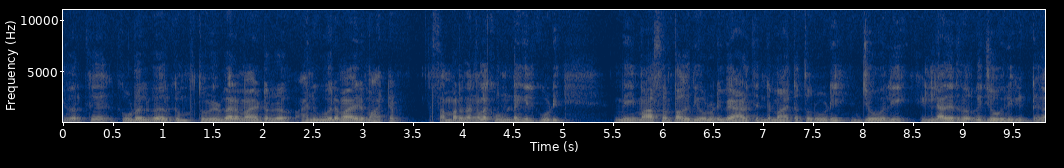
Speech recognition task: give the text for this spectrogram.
ഇവർക്ക് കൂടുതൽ പേർക്കും തൊഴിൽപരമായിട്ടൊരു അനുകൂലമായൊരു മാറ്റം. സമ്മർദ്ദങ്ങളൊക്കെ ഉണ്ടെങ്കിൽ കൂടി മെയ് മാസം പകുതിയോടുകൂടി വ്യാഴത്തിന്റെ മാറ്റത്തോടുകൂടി ജോലി ഇല്ലാതിരുന്നവർക്ക് ജോലി കിട്ടുക.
